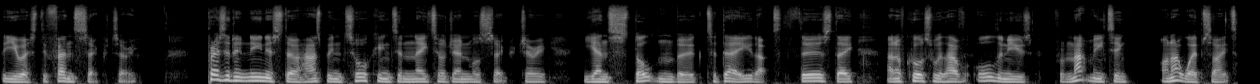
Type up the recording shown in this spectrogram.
the US Defense Secretary. President Niinistö has been talking to NATO General Secretary Jens Stoltenberg today, that's Thursday, and of course we'll have all the news from that meeting on our website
